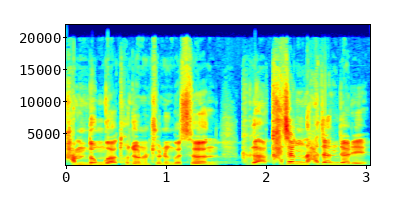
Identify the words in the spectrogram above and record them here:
감동과 도전을 주는 것은 그가 가장 낮은 자리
